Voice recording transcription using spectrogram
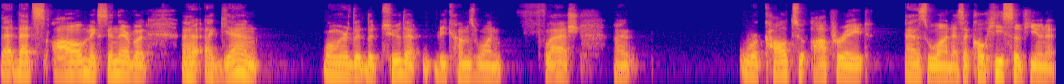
that that's all mixed in there but uh, again when we're the, the two that becomes one flesh uh, we're called to operate as one as a cohesive unit.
